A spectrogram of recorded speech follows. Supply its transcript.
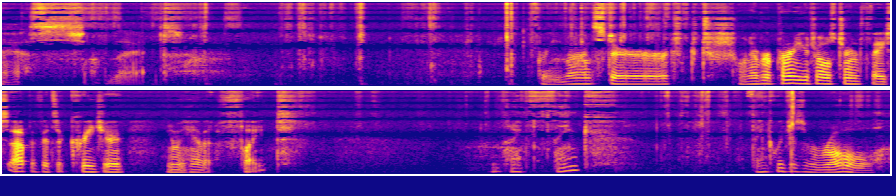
pass off of that. Green monster. Whenever a permanent you control is turned face up, if it's a creature, you may have it fight. I think, I think we just roll.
